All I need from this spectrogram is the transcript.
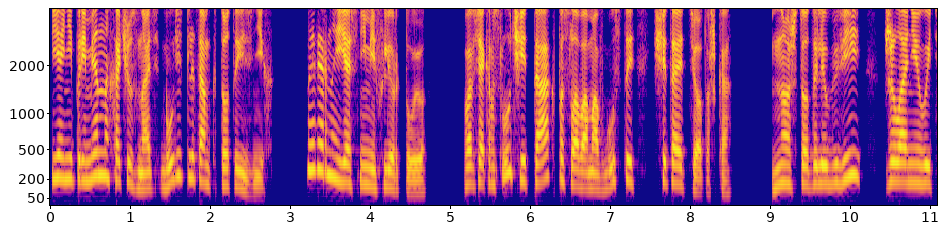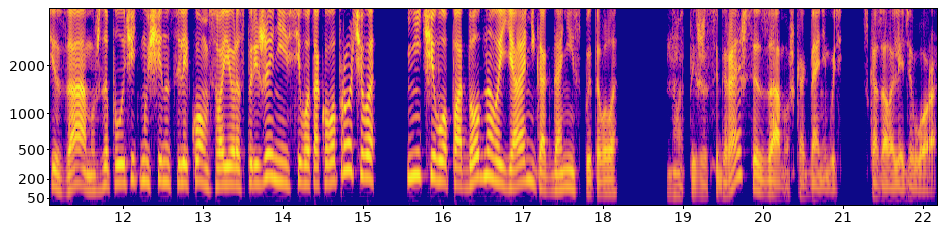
я непременно хочу знать, будет ли там кто-то из них. Наверное, я с ними флиртую. Во всяком случае, так, по словам Августы, считает тетушка. Но что до любви, желанию выйти замуж, заполучить мужчину целиком в свое распоряжение и всего такого прочего, ничего подобного я никогда не испытывала. «Но ты же собираешься замуж когда-нибудь?» — сказала леди Лора.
